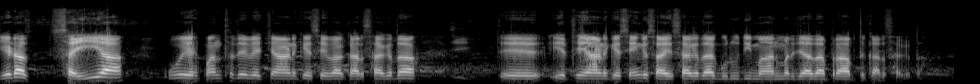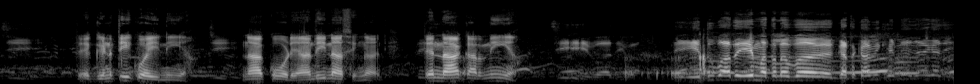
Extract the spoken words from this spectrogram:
ਜਿਹੜਾ ਸਹੀ ਆ, ਉਹ ਇਸ ਪੰਥ ਦੇ ਵਿੱਚ ਆਣ ਕੇ ਸੇਵਾ ਕਰ ਸਕਦਾ ਤੇ ਇੱਥੇ ਆਣ ਕੇ ਸਿੰਘ ਸਾਜ ਸਕਦਾ, ਗੁਰੂ ਦੀ ਮਾਨ ਮਰਜ਼ਾਦਾ ਪ੍ਰਾਪਤ ਕਰ ਸਕਦਾ। ਤੇ ਗਿਣਤੀ ਕੋਈ ਨਹੀਂ ਆ, ਨਾ ਘੋੜਿਆਂ ਦੀ, ਨਾ ਸਿੰਘਾਂ ਦੀ ਤੇ ਨਾ ਕਰਨੀ ਆ। ਜੀ ਵਾਹ ਜੀ ਵਾਹ ਤੇ ਇਸ ਤੋਂ ਬਾਅਦ ਇਹ ਮਤਲਬ ਗਤਕਾ ਵੀ ਖੇਡਿਆ ਜਾਏਗਾ ਜੀ?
